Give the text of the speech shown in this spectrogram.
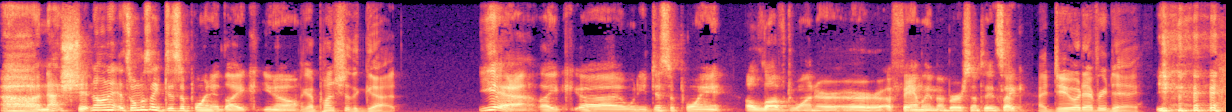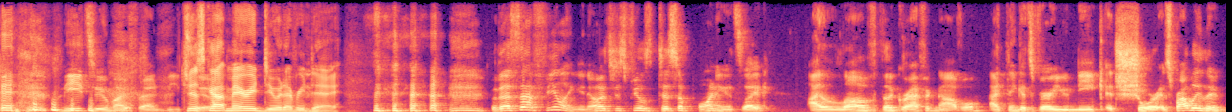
uh, not shitting on it. It's almost like disappointed, like, you know, Like a punch to the gut. yeah, like uh, when you disappoint a loved one or, or a family member or something. It's like, I do it every day. me too, my friend. Me Just too. got married, do it every day. but that's that feeling, you know. It just feels disappointing. It's like I love the graphic novel. I think it's very unique. It's short. It's probably the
